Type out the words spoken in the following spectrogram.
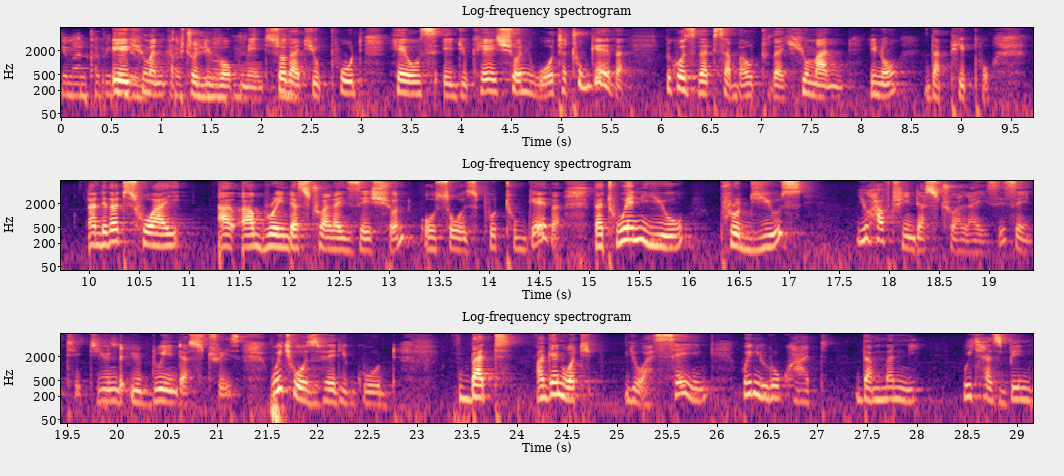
human capital, uh, human capital, development, development so that you put health, education, water together because that's about the human, you know, the people. And that's why agro-industrialization also was put together, that when you produce, you have to industrialize, isn't it? You, you do industries, which was very good. But again, what you are saying, when you look at the money which has been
